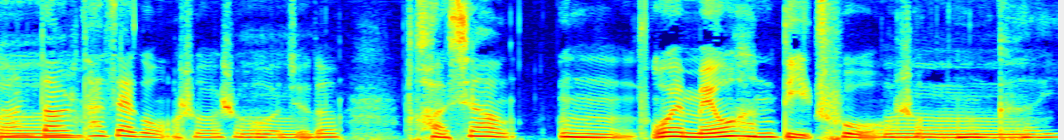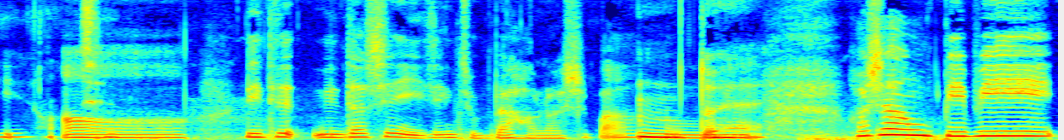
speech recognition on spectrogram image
当嗯当时他再跟我说的时候，我嗯觉得好像，嗯，我也没有很抵触，我说嗯嗯可以，哦，你的你的心已经准备好了是吧？嗯对，好像 B B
